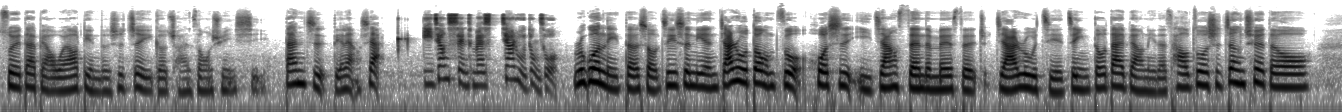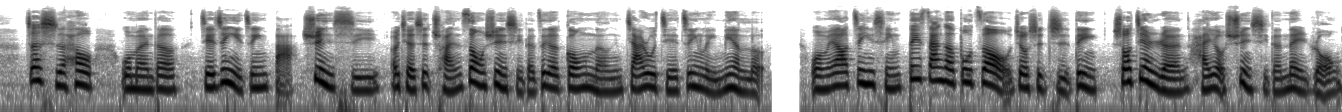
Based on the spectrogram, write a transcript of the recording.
所以代表我要点的是这一个传送讯息。单指点两下，已将 send message 加入动作。如果你的手机是念加入动作，或是已将 send message 加入捷径，都代表你的操作是正确的哦。这时候我们的。捷径已经把讯息，而且是传送讯息的这个功能加入捷径里面了。我们要进行第三个步骤，就是指定收件人还有讯息的内容。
